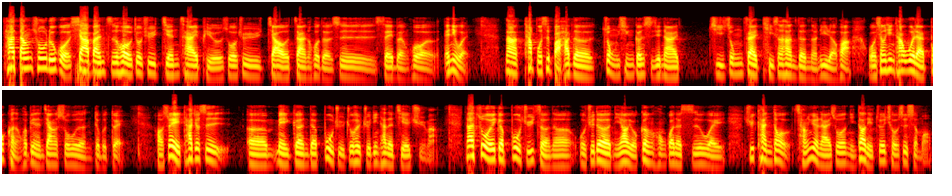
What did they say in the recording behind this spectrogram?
他当初如果下班之后就去兼差，比如说去加油站或者是 Seven 或 Anyway，那他不是把他的重心跟时间拿来集中在提升他的能力的话，我相信他未来不可能会变成这样收入的人，对不对？好，所以他就是。呃，每个人的布局就会决定他的结局嘛。那作为一个布局者呢，我觉得你要有更宏观的思维，去看透长远来说，你到底追求是什么？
